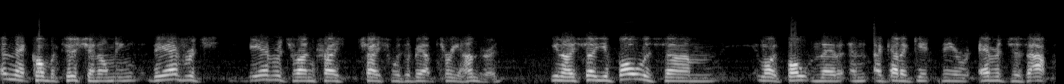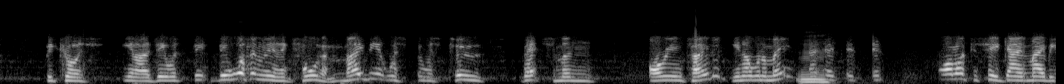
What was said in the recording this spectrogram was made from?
in that competition. I mean, the average the average run chase, chase was about 300. You know, so your bowlers, um, like Bolton that and are going to get their averages up because you know there was there, there wasn't anything for them. Maybe it was it was too batsman orientated. You know what I mean? Mm. It, it, it, I like to see a game maybe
